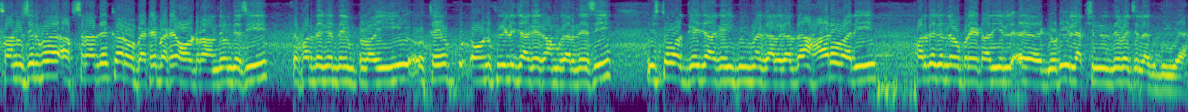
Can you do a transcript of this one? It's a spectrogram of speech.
ਸਾਨੂੰ ਸਿਰਫ ਅਫਸਰਾਂ ਦੇ ਘਰੋਂ ਬੈਠੇ ਬੈਠੇ ਆਰਡਰ ਆਉਂਦੇ ਹੁੰਦੇ ਸੀ ਤੇ ਫਰਦ ਕੇਂਦਰ EMPLOYE ਉੱਥੇ ਔਨ ਫੀਲਡ ਜਾ ਕੇ ਕੰਮ ਕਰਦੇ ਸੀ। ਇਸ ਤੋਂ ਅੱਗੇ ਜਾ ਕੇ ਵੀ ਮੈਂ ਗੱਲ ਕਰਦਾ, ਹਰ ਵਾਰੀ ਫਰਦ ਕੇਂਦਰ ਆਪਰੇਟਰ ਦੀ ਡਿਊਟੀ ਇਲੈਕਸ਼ਨ ਦੇ ਵਿੱਚ ਲੱਗਦੀ ਹੈ।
